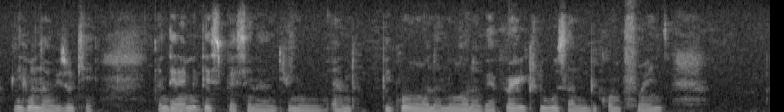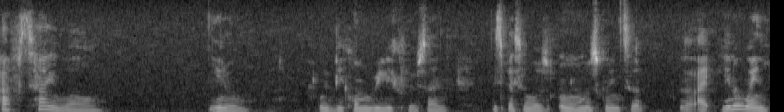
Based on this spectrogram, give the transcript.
even now, it's okay. And then I meet this person, and you know, and we go on and on, and we're very close, and we become friends. After a while, you know, we become really close, and this person was almost going to, like, you know, when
